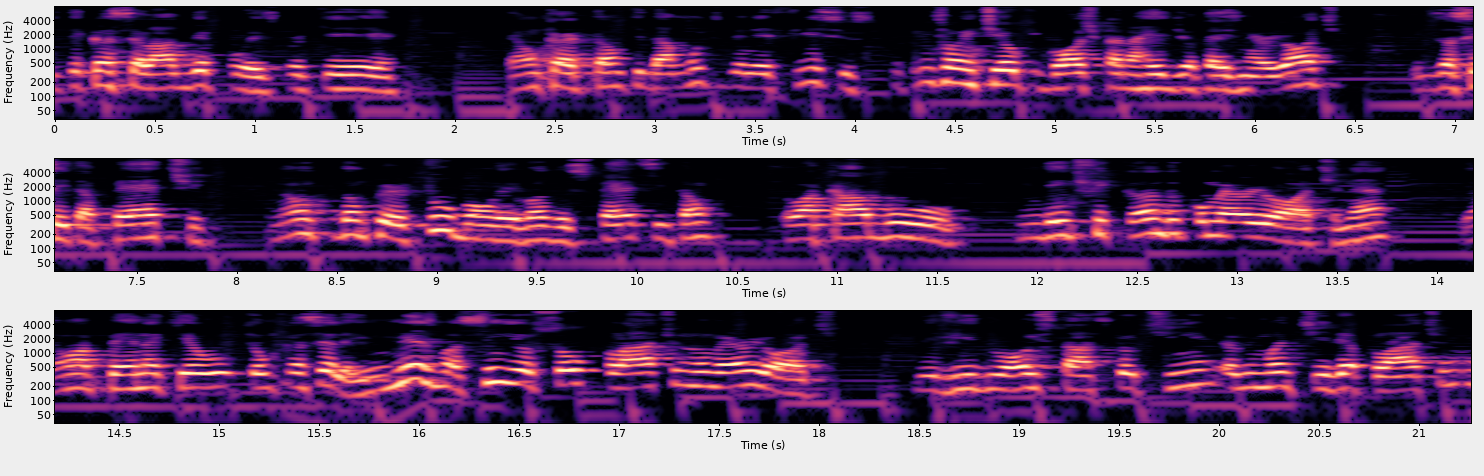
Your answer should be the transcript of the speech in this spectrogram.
de ter cancelado depois, porque é um cartão que dá muitos benefícios, principalmente eu que gosto de ficar na rede de hotéis Marriott, eles aceitam pet, não, não perturbam levando os pets, então eu acabo identificando com o Marriott, né? E é uma pena que eu, que eu cancelei. Mesmo assim, eu sou Platinum no Marriott. Devido ao status que eu tinha, eu me mantive a Platinum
